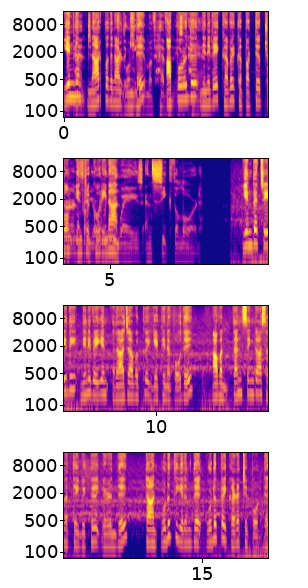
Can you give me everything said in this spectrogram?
இன்னும் நாற்பது நாள் உண்டு அப்பொழுது. நினைவே கவிழ்க்கப்பட்டு போம் என்று கூறினான். இந்தச் செய்தி நினிவேயின் ராஜாவுக்கு எட்டினபோது அவன் தன் சிங்காசனத்தை விட்டு எழுந்து தான் உடுத்தியிருந்த உடுப்பை கழற்றிப் போட்டு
